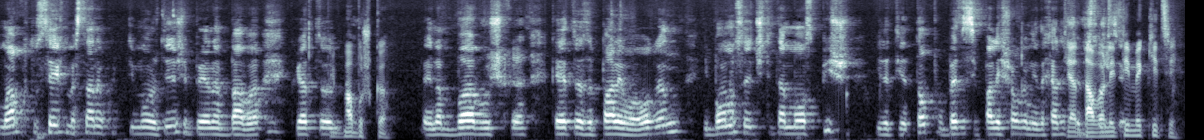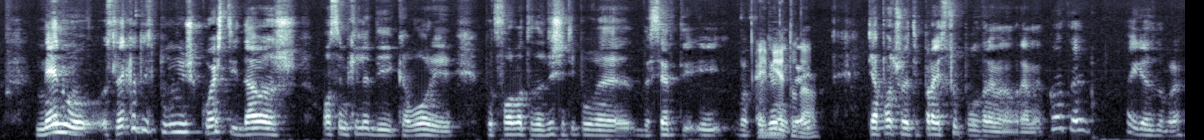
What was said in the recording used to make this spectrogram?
малкото сейф места, на които ти можеш да отидеш е при една баба, която И бабушка. е една бабушка, където е запалила огън и бонусът е, че ти там можеш да спиш и да ти е топло, без да си палиш огън и да хапиш Тя дава ли ти мекици? Не, но след като изпълниш квести и даваш 8000 калории под формата на различни типове десерти и в хладилника, да. тя почва да ти прави супа от време на време, което е, guess, добре.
